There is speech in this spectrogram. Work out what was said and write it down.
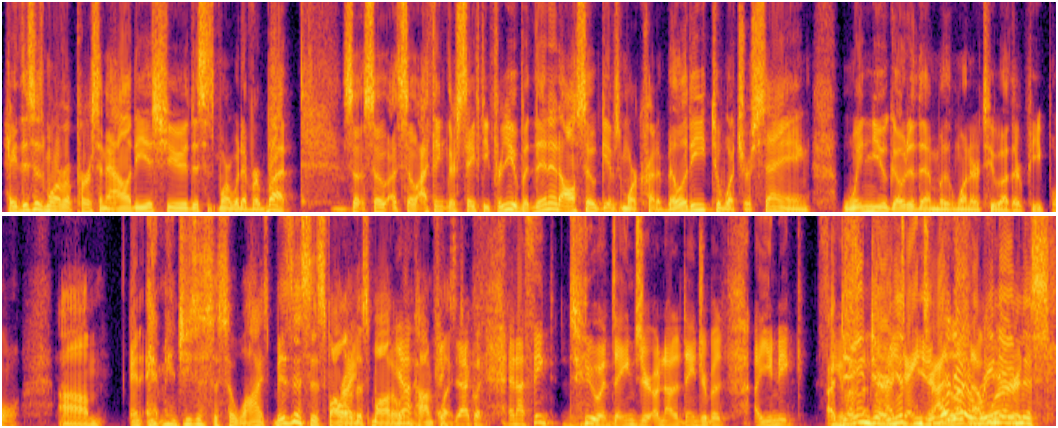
Hey, this is more of a personality issue. This is more whatever. But so so so I think there's safety for you, but then it also gives more credibility to what you're saying when you go to them with one or two other people. Um, and, and man, Jesus is so wise. Businesses follow Right. this model Yeah, in conflict. Exactly. And I think to a danger, or not a danger, but a unique A danger. a You- danger. We're love gonna rename word. this.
